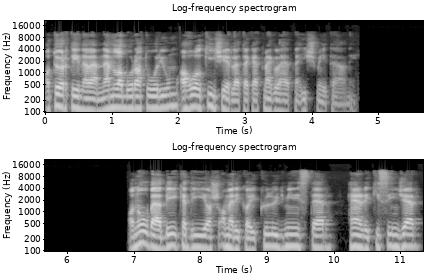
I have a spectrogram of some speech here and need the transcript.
A történelem nem laboratórium, ahol kísérleteket meg lehetne ismételni. A Nobel békedíjas amerikai külügyminiszter Henry Kissinger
